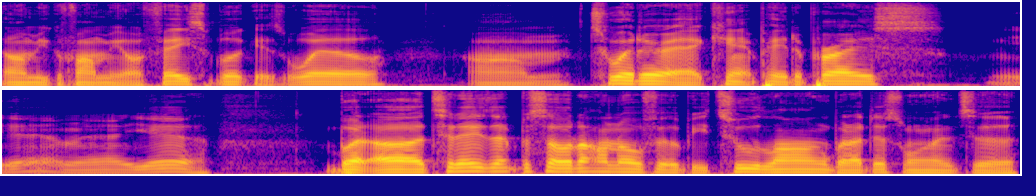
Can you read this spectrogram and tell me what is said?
Um, you can find me on Facebook as well. Um, Twitter at can't pay the price. Yeah, man. Yeah. But uh, today's episode, I don't know if it'll be too long, but I just wanted to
